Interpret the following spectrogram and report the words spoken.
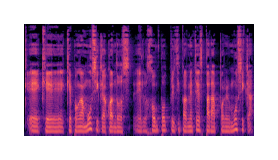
que, que, ponga música cuando el HomePod principalmente es para poner música.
